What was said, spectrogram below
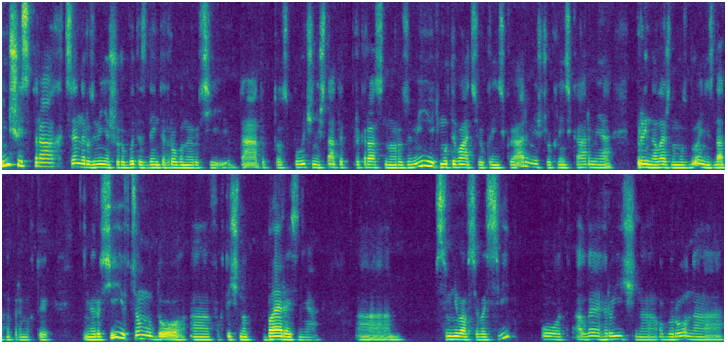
Інший страх це нерозуміння, що робити з деінтегрованою Росією. Та тобто Сполучені Штати прекрасно розуміють мотивацію української армії, що українська армія при належному озброєнні здатна перемогти Росію. В цьому до а, фактично березня а, сумнівався весь світ. От, але героїчна оборона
